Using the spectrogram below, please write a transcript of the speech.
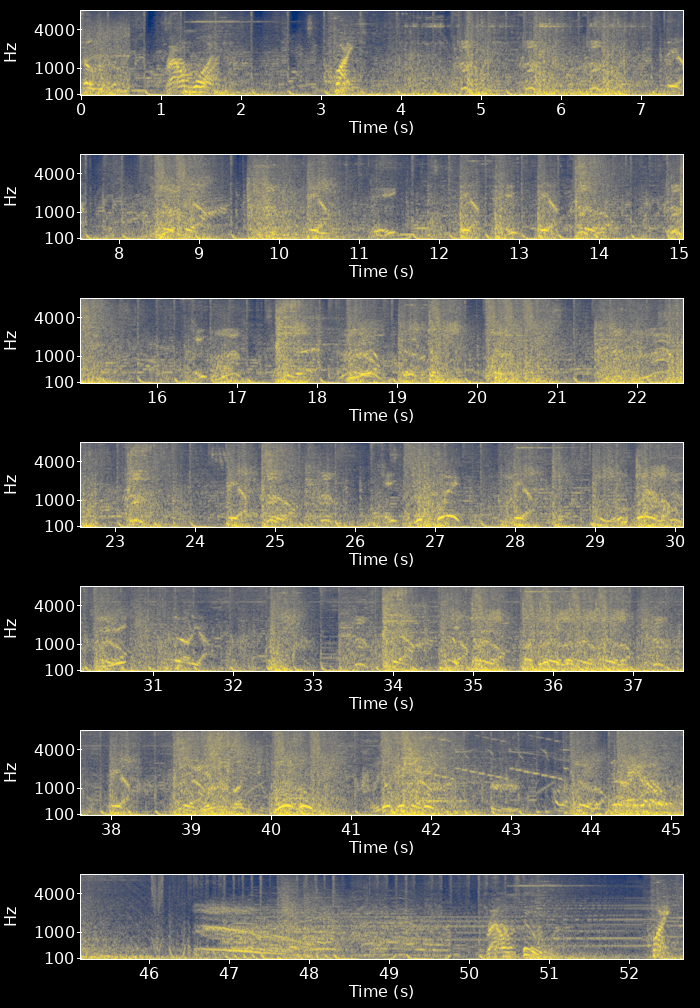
salute. Round one. Fight! Complete! Round two. Fight!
